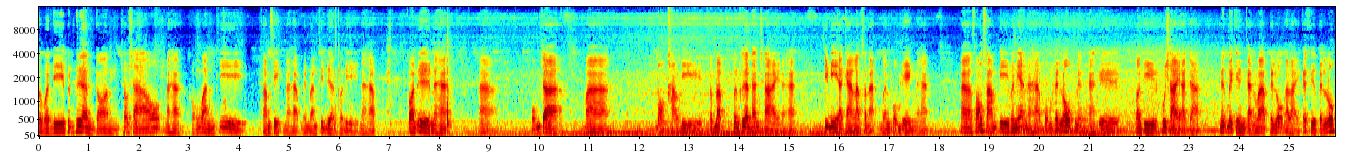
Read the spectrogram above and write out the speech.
สวัสดีเพื่อนๆ ตอนเช้าๆนะฮะของวันที่ 30 นะครับ เป็นวันสิ้นเดือนพอดีนะครับ ก่อนอื่นนะฮะอ่าผมจะมาบอกข่าวดีสำหรับเพื่อนๆท่านชายนะฮะที่มีอาการลักษณะเหมือนผมเองนะฮะอ่าสองสามปีมาเนี้ยนะฮะผมเป็นโรคหนึ่งนะคือบางทีผู้ชายอาจจะนึกไม่ถึงกันว่าเป็นโรคอะไรก็คือเป็นโรค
